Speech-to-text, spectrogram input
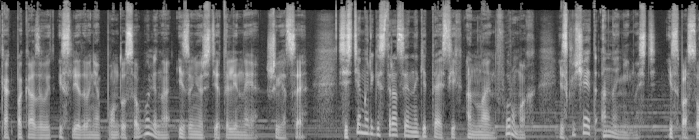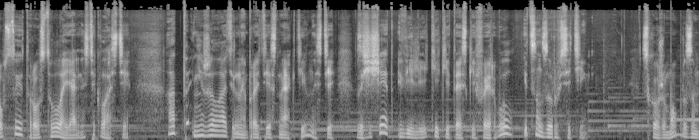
как показывает исследование Пондуса Волина из Университета Линнея, Швеция, система регистрации на китайских онлайн-форумах исключает анонимность и способствует росту лояльности к власти. От нежелательной протестной активности защищает великий китайский фаервол и цензуру в сети – Схожим образом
